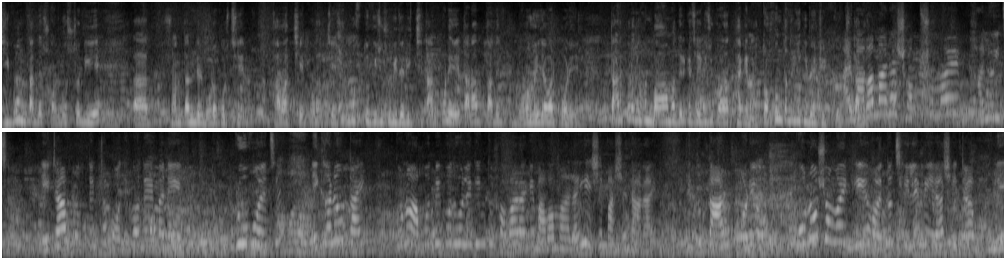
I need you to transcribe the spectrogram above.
জীবন তাদের সর্বস্ব দিয়ে সন্তানদের বড় করছে খাওয়াচ্ছে পড়াচ্ছে সমস্ত কিছু সুবিধা দিচ্ছে। তারপরে তারা তাদের বড় হয়ে যাওয়ার পরে তারপরে যখন বাবা আমাদের কাছে কিছু করার থাকে না তখন তাদেরকে কীভাবে ট্রিট করছে? আর বাবা মারা সবসময় ভালোই চায়। এটা প্রত্যেকটা পদে পদে মানে প্রুভ হয়েছে। এখানেও তাই। কোনো আপদ বিপদ হলে কিন্তু সবার আগে বাবা মারাই এসে পাশে দাঁড়ায়। কিন্তু তারপরেও কোনো সময় গিয়ে হয়তো ছেলে মেয়েরা সেটা ভুলে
